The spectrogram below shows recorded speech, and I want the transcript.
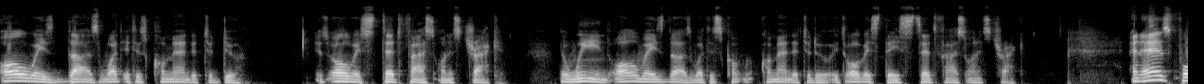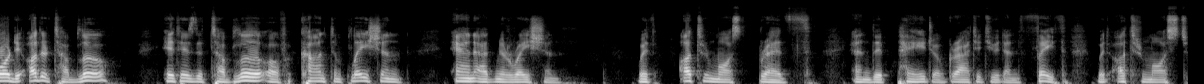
always does what it is commanded to do. It's always steadfast on its track. The wind always does what is com commanded to do. It always stays steadfast on its track. And as for the other tableau, it is the tableau of contemplation and admiration with uttermost breadth and the page of gratitude and faith with uttermost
